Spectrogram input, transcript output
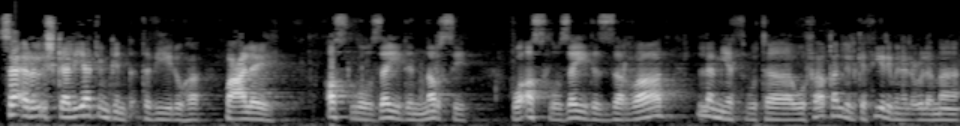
سائر الإشكاليات يمكن تذييلها وعليه أصل زيد النرسي وأصل زيد الزراد لم يثبتا وفاقا للكثير من العلماء.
